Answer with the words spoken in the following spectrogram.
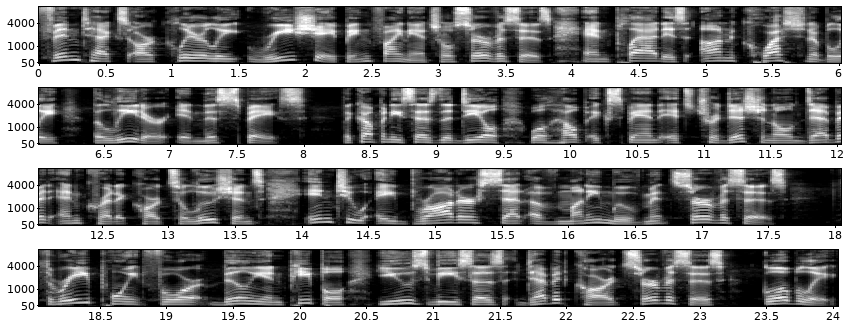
fintechs are clearly reshaping financial services, and Plaid is unquestionably the leader in this space. The company says the deal will help expand its traditional debit and credit card solutions into a broader set of money movement services. 3.4 billion people use Visa's debit card services globally.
